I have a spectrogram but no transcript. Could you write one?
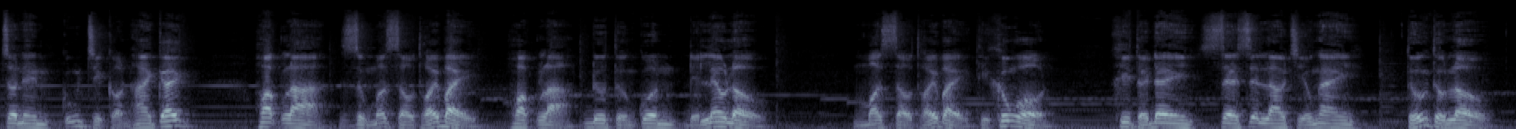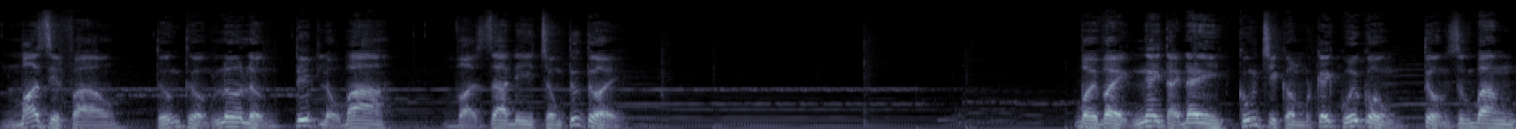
cho nên cũng chỉ còn hai cách, hoặc là dùng mã 6 thoái bảy hoặc là đưa tướng quân đến leo lầu. Mã 6 thoái bảy thì không ổn, khi tới đây xe sẽ lao chiếu ngay, tướng thượng lầu, mã diệt pháo, tướng thượng lơ lửng tít lầu ba và ra đi trong tức tuổi. Bởi vậy, ngay tại đây cũng chỉ còn một cách cuối cùng, tưởng dung băng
